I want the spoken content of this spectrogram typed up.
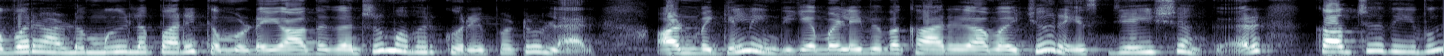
எவராலும் மீள பறிக்க முடியாது என்றும் அவர் குறிப்பிட்டுள்ளார். அண்மையில் இந்திய வெளிவிவகார அமைச்சர் எஸ் ஜெய்சங்கர் கச்சத்தீவு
